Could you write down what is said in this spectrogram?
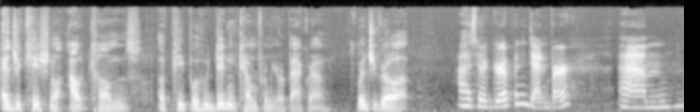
educational outcomes of people who didn't come from your background. Where'd you grow up? Uh, so I grew up in Denver, um,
